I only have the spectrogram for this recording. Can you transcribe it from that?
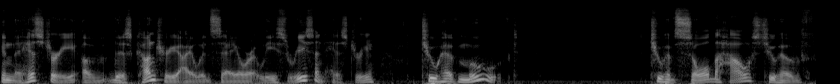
in the history of this country, I would say, or at least recent history, to have moved, to have sold the house, to have.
